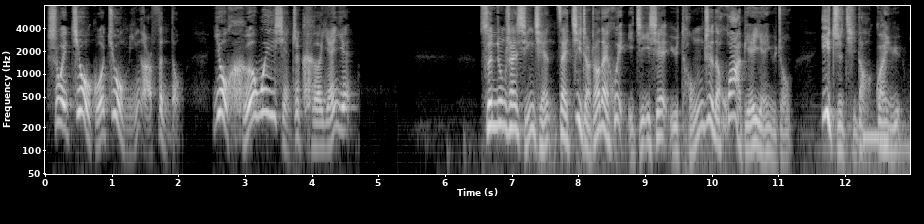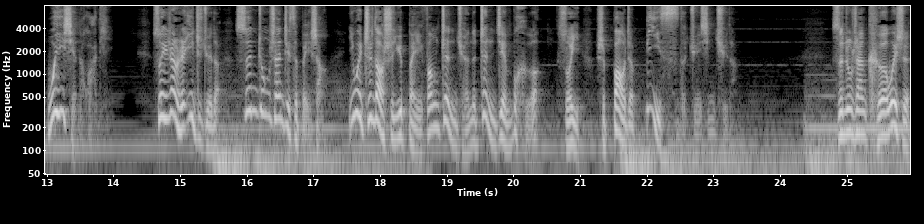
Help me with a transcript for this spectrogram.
是为救国救民而奋斗，又何危险之可言也？”孙中山行前在记者招待会以及一些与同志的话别言语中。一直提到关于危险的话题，所以让人一直觉得孙中山这次北上，因为知道是与北方政权的政见不合，所以是抱着必死的决心去的。孙中山可谓是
